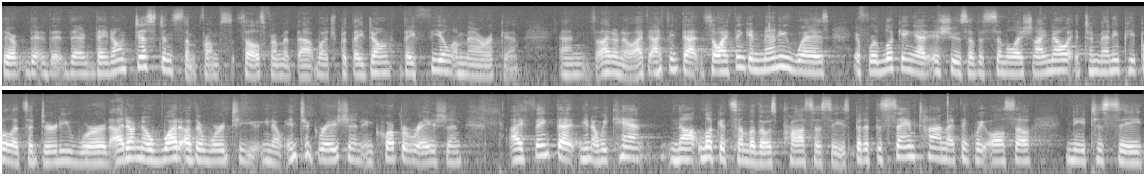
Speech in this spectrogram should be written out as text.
They're, they're, they're, they do not distance themselves from it that much, but they, don't, they feel American. And I don't know, I, I, think that, so I think in many ways, if we're looking at issues of assimilation, I know to many people it's a dirty word. I don't know what other word to use, you know, integration, incorporation. I think that, you know, we can't not look at some of those processes, but at the same time, I think we also need to see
